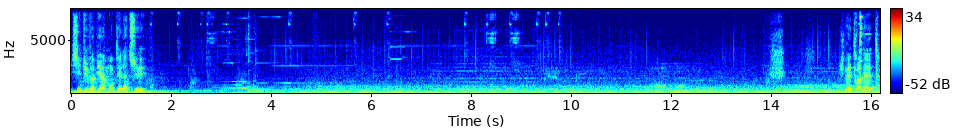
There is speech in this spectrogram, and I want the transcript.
Si tu veux bien monter là-dessus. Vais être honnête,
